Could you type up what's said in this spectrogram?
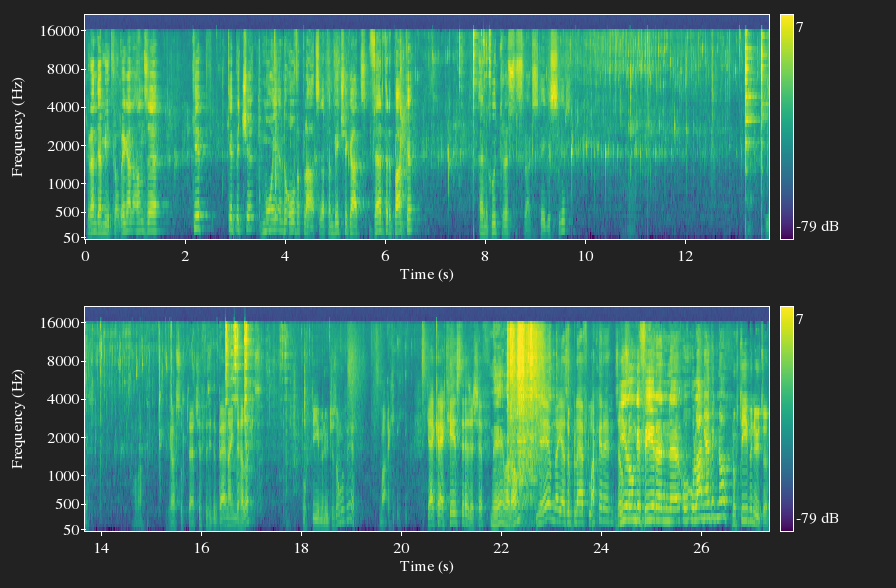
Grande amico. We gaan onze kip, kippetje mooi in de oven plaatsen. Dat het een beetje gaat verder bakken. En goed rusten straks. Kijk eens hier. Hier. Voilà. Juist op tijd, chef. We zitten bijna in de helft. Nog 10 minuutjes ongeveer. Maar jij krijgt geen stress, hè, chef. Nee, waarom? Nee, omdat jij zo blijft lachen. En zelfs... Hier ongeveer een... eh, hoe lang heb ik nog? Nog 10 minuten.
